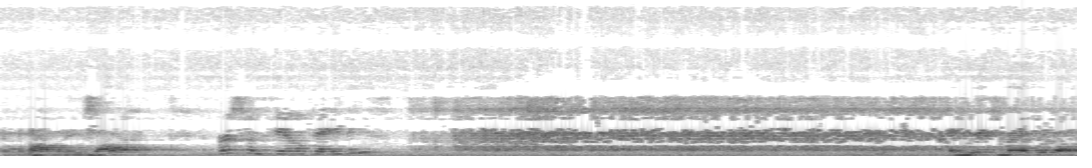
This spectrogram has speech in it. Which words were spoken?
And the nominees are The first one's Gail Davies. And Louise Mandrell,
